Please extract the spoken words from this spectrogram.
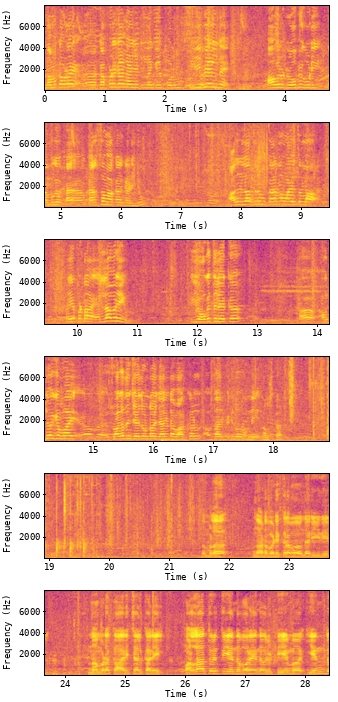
നമുക്കവിടെ കപ്പെടുക്കാൻ കഴിഞ്ഞിട്ടില്ലെങ്കിൽ പോലും സി ബി എല്ലിന്റെ ആ ഒരു ട്രോഫി കൂടി നമുക്ക് കരസ്ഥമാക്കാൻ കഴിഞ്ഞു. അതിനെല്ലാത്തിനും കാരണമായിട്ടുള്ള പ്രിയപ്പെട്ട എല്ലാവരെയും ഈ യോഗത്തിലേക്ക് ഔദ്യോഗികമായി സ്വാഗതം ചെയ്തുകൊണ്ട് ഞാൻ എന്റെ വാക്കുകൾ അവസാനിപ്പിക്കുന്നു. നന്ദി നമസ്കാരം. നമ്മൾ നടപടിക്രമം എന്ന രീതിയിൽ നമ്മുടെ കാരിച്ചാൽ കരയിൽ പള്ളാത്തുരുത്തി എന്ന് പറയുന്ന ഒരു ടീം എന്ത്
